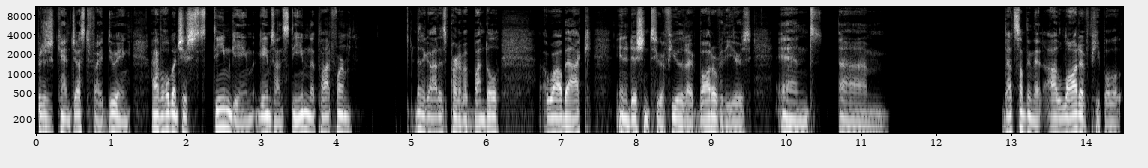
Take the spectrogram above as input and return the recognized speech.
but just can't justify doing. I have a whole bunch of Steam game games on Steam, the platform that I got as part of a bundle a while back, in addition to a few that I've bought over the years, and um, that's something that a lot of people,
